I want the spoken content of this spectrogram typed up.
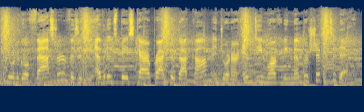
If you want to grow faster, visit the evidencebasedchiropractor.com and join our MD marketing membership today.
